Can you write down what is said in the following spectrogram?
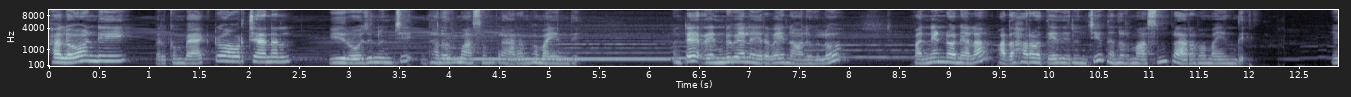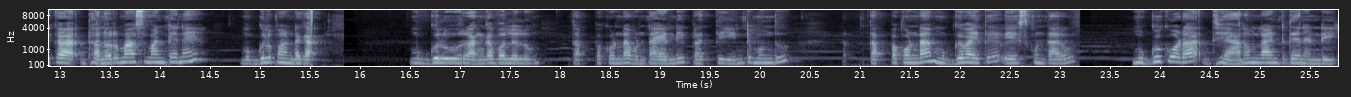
హలో అండి. Welcome back to our channel. ఈ రోజు నుంచి ధనుర్మాసం ప్రారంభమైంది. అంటే రెండు వేల ఇరవై నాలుగులో పన్నెండో నెల పదహారవ తేదీ నుంచి ధనుర్మాసం ప్రారంభమైంది. ఇక ధనుర్మాసం అంటేనే ముగ్గుల పండగ. ముగ్గులు రంగబల్లులు తప్పకుండా ఉంటాయండి. ప్రతి ఇంటి ముందు తప్పకుండా ముగ్గు అయితే వేసుకుంటారు. ముగ్గు కూడా ధ్యానం లాంటిదేనండి.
